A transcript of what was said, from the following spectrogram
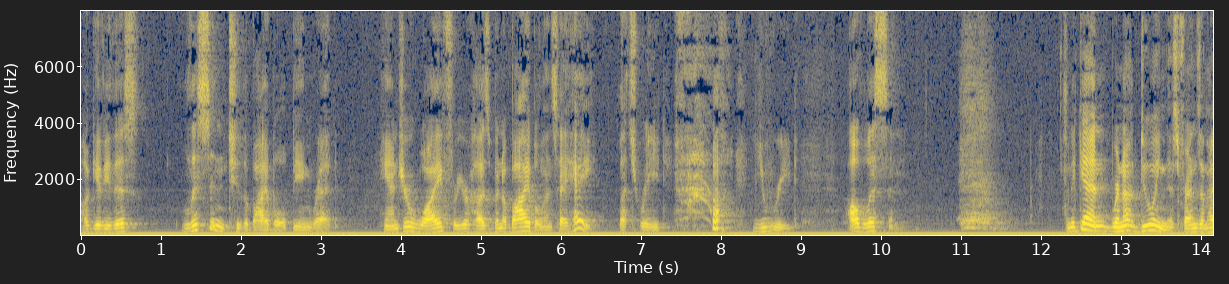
I'll give you this listen to the Bible being read. Hand your wife or your husband a Bible and say, hey, let's read. you read. I'll listen. And again, we're not doing this, friends, and I,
